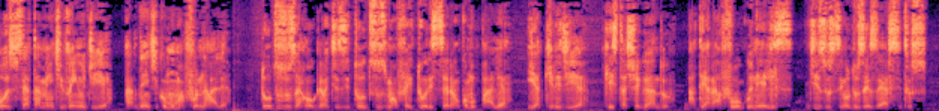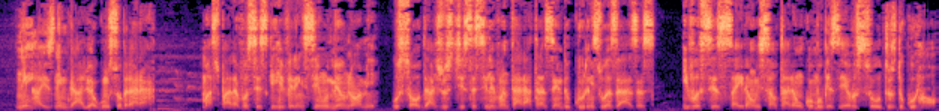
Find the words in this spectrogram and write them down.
Pois certamente vem o dia, ardente como uma fornalha. Todos os arrogantes e todos os malfeitores serão como palha, e aquele dia, que está chegando, ateará fogo neles, diz o Senhor dos Exércitos. Nem raiz nem galho algum sobrará. Mas para vocês que reverenciam o meu nome, o sol da justiça se levantará trazendo cura em suas asas. E vocês sairão e saltarão como bezerros soltos do curral.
